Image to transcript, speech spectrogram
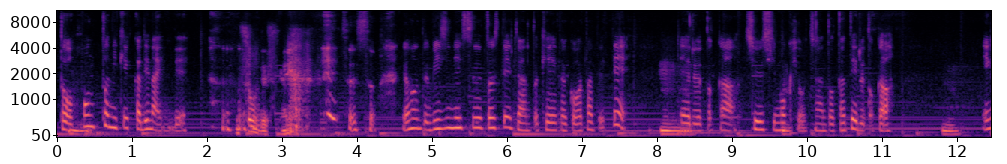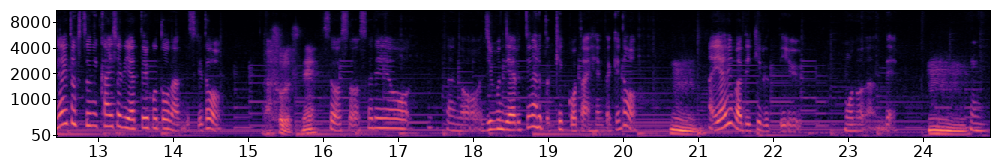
とうん。本当に結果出ないんで、そうですね。そうそういや本当ビジネスとしてちゃんと計画を立ててうんやるとか、収支目標をちゃんと立てるとかうん意外と普通に会社でやってることなんですけどあそうですね。そうそうそれをあの自分でやるってなると結構大変だけどうん。あやればできるっていうものなんで、うんう。ん、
